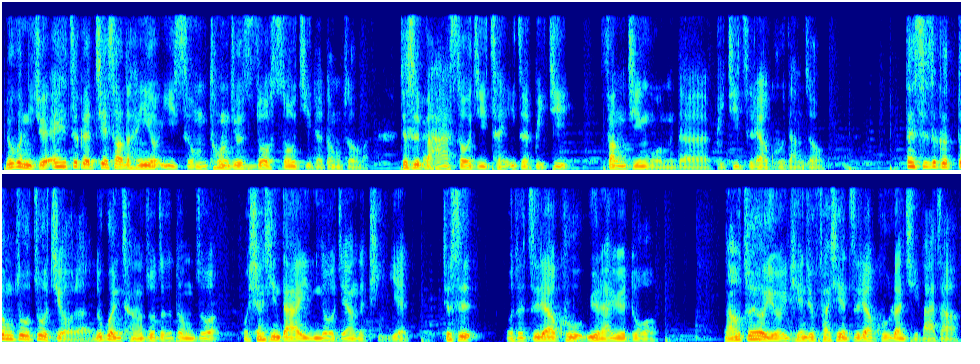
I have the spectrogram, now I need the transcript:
如果你觉得，哎，这个介绍的很有意思，我们通常就是做收集的动作嘛，就是把它收集成一则笔记，放进我们的笔记资料库当中。但是这个动作做久了，如果你常常做这个动作，我相信大家一定都有这样的体验，就是我的资料库越来越多，然后最后有一天就发现资料库乱七八糟，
